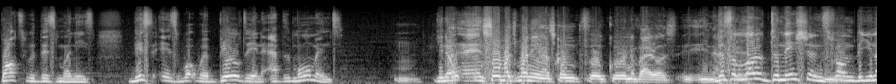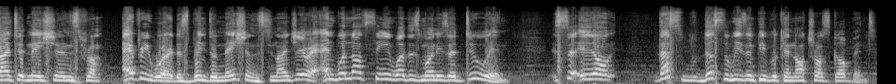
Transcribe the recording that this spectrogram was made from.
bought with these monies. This is what we're building at the moment. Hmm. You know, and so much money has come for coronavirus there's a lot of donations hmm. from the United Nations, from everywhere. There's been donations to Nigeria, and we're not seeing what these monies are doing. So you know, that's that's the reason people cannot trust government.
